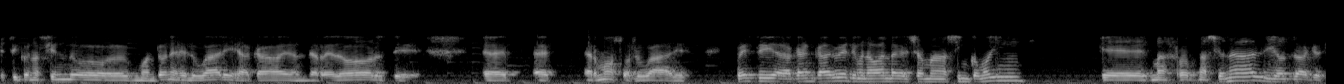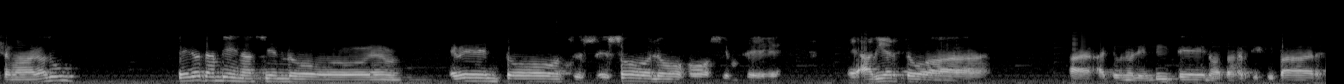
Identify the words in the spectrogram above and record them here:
Estoy conociendo montones de lugares acá alrededor de eh, eh, hermosos lugares. Pues acá en Carué, tengo una banda que se llama Cinco Modín, que es más rock nacional, y otra que se llama Gadú. pero también haciendo eh, eventos eh, solos o siempre abierto a, a, que uno le invite, no a participar,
